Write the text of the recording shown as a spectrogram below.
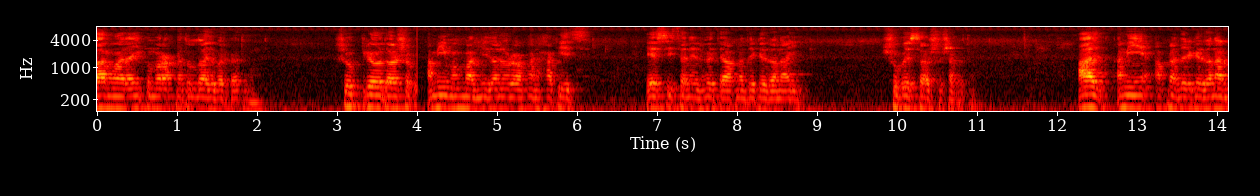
আসসালামু আলাইকুম রহমতুল্লাহ বরকাত সুপ্রিয় দর্শক, আমি মোহাম্মদ মিজানুর রহমান হাফিজ, এসি চ্যানেল হইতে আপনাদেরকে জানাই শুভেচ্ছা ও সুস্বাগত। আজ আমি আপনাদেরকে জানাব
